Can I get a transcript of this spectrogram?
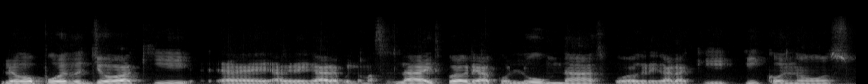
Luego puedo yo aquí eh, agregar, bueno, más slides, puedo agregar columnas, puedo agregar aquí iconos,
